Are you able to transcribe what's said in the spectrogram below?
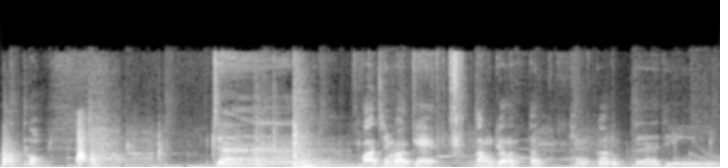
아, 뜨거. 짠. 마지막에 남겨놨던 김가루까지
